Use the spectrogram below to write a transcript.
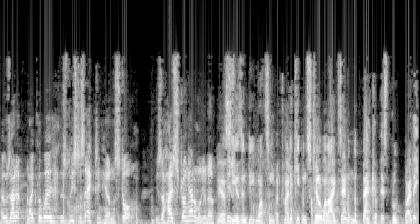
Holmes, I don't like the way this beast is acting here in the stall. He's a high-strung animal, you know. Yes, He's- he is indeed, Watson, but try to keep him still while I examine the back of this brute by the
